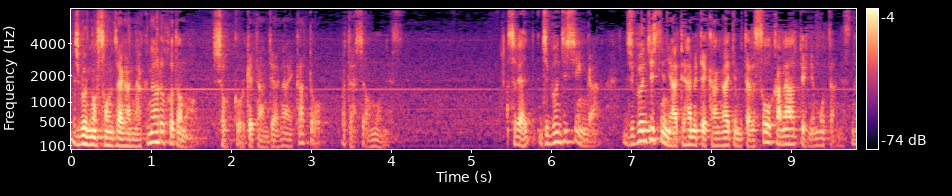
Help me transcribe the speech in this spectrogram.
自分の存在がなくなるほどのショックを受けたんではないかと私は思うんです。それは自分自身が自分自身に当てはめて考えてみたらそうかなというふうに思ったんですね。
